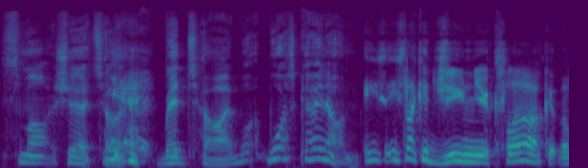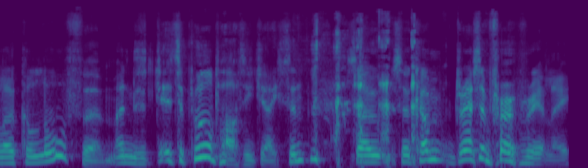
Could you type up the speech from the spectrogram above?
smart shirt on, Yeah. red tie. What what's going on? He's, he's like a junior clerk at the local law firm, and it's, it's a pool party, Jason. So so come dress appropriately.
